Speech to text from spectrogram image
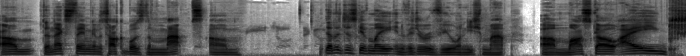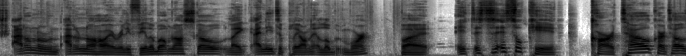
Um the next thing i'm to talk about is the maps. Um gonna just give my individual review on each map. Um moscow i i don't know i don't know how i really feel about moscow. Like i need to play on it a little bit more but it, it's it's okay. Cartel cartel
